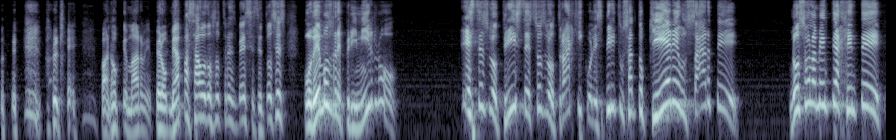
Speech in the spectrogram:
porque para no quemarme. Pero me ha pasado dos o tres veces. Entonces, podemos reprimirlo. Este es lo triste, esto es lo trágico. El Espíritu Santo quiere usarte. No solamente a gente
